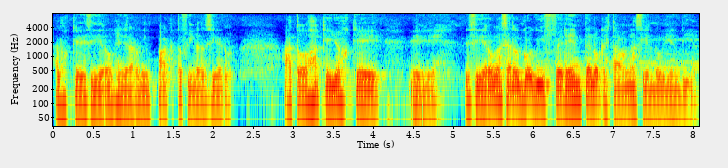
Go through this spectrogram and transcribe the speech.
a los que decidieron generar un impacto financiero, a todos aquellos que eh, decidieron hacer algo diferente a lo que estaban haciendo hoy en día.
